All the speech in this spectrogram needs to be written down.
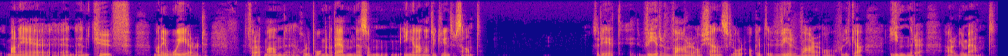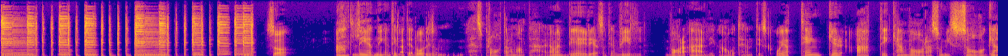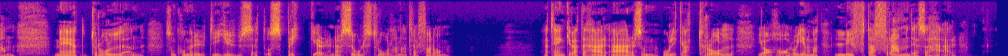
man är en, en kuf, man är weird för att man eh, håller på med något ämne som ingen annan tycker är intressant. Så det är ett virvar av känslor och ett virvar av olika inre argument. Så anledningen till att jag då liksom ens pratar om allt det här, ja men det är ju dels att jag vill vara ärlig och autentisk. Och jag tänker att det kan vara som i sagan med trollen som kommer ut i ljuset och spricker när solstrålarna träffar dem. Jag tänker att det här är som olika troll jag har och genom att lyfta fram det så här,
